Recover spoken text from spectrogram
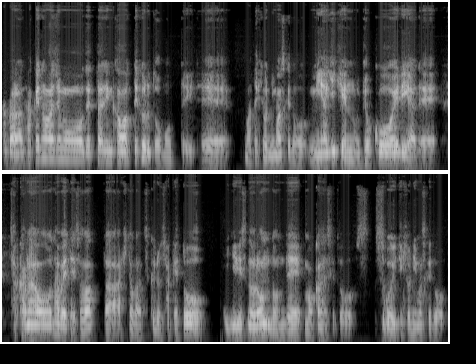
だから酒の味も絶対に変わってくると思っていて、まあ適当に言いますけど、宮城県の漁港エリアで魚を食べて育った人が作る酒と、イギリスのロンドンで、まあわかんないですけど、すすごい適当に言いますけど、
